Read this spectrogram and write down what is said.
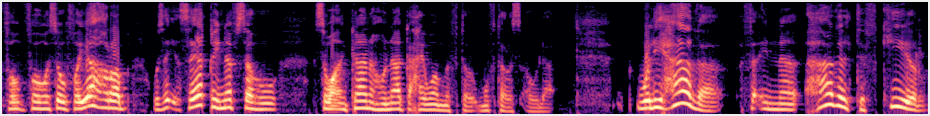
فهو سوف يهرب وسيقي نفسه سواء كان هناك حيوان مفترس أو لا. ولهذا فإن هذا التفكير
